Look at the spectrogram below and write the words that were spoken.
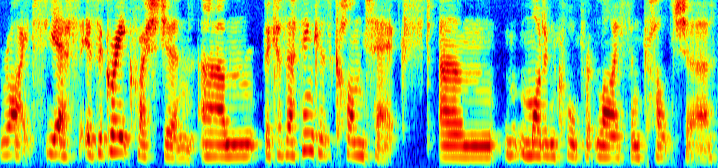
Right, yes, it's a great question um, because I think, as context, um, modern corporate life and culture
